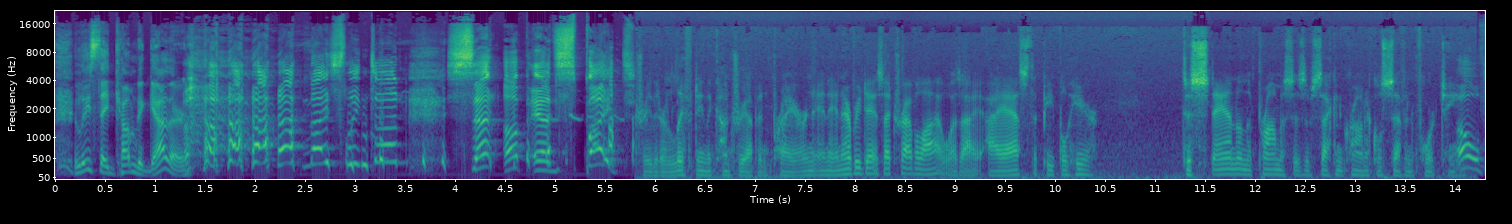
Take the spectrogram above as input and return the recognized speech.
At least they'd come together. Nicely done. Set up and spiked. country that are lifting the country up in prayer. And, and, and every day as I travel Iowa, I, I ask the people here to stand on the promises of Second Chronicles 7.14. Oh, for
